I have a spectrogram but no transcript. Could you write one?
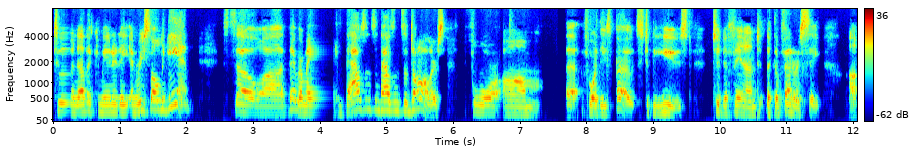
to another community and resold again. So uh, they were making thousands and thousands of dollars for um, uh, for these boats to be used to defend the Confederacy. Uh,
